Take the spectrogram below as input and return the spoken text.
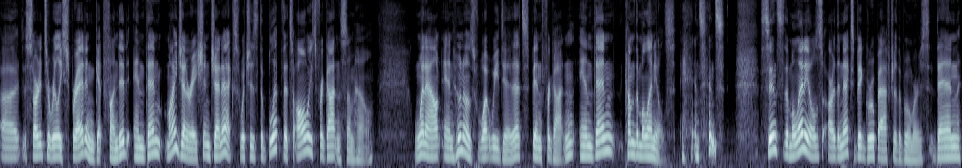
uh, started to really spread and get funded. And then my generation, Gen X, which is the blip that's always forgotten somehow, went out and who knows what we did. That's been forgotten. And then come the millennials. And since since the millennials are the next big group after the boomers, then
